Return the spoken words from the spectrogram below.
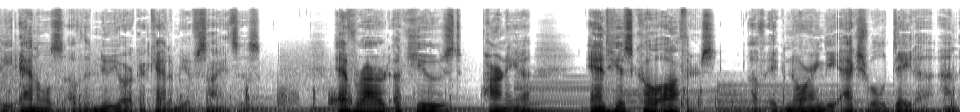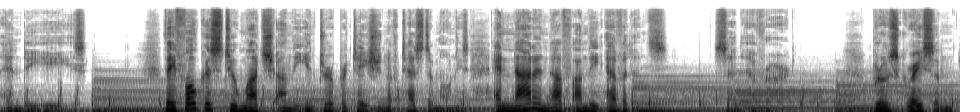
the Annals of the New York Academy of Sciences, Evrard accused Parnia and his co authors of ignoring the actual data on NDEs. They focus too much on the interpretation of testimonies and not enough on the evidence, said Evrard. Bruce Greyson,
